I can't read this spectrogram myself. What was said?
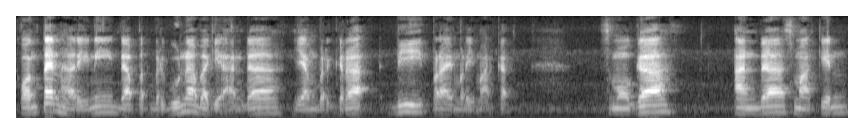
konten hari ini dapat berguna bagi Anda yang bergerak di primary market. Semoga Anda semakin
